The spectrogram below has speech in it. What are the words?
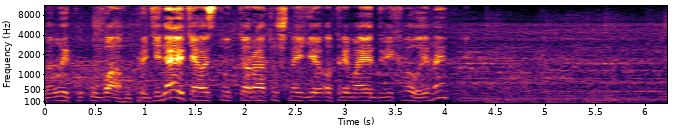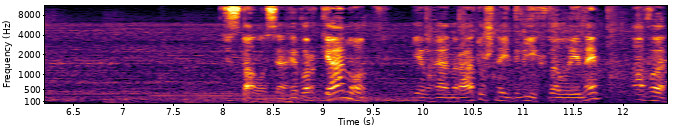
велику увагу приділяють. А ось тут ратушний отримає дві хвилини. Дісталося Геворкяну. Євген Ратушний дві хвилини. А в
